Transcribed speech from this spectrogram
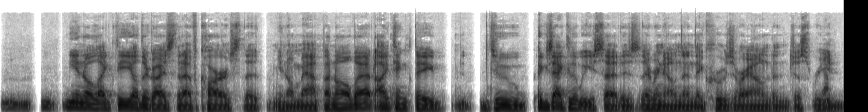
you know, like the other guys that have cars that, you know, map and all that, I think they do exactly what you said is every now and then they cruise around and just read yeah.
